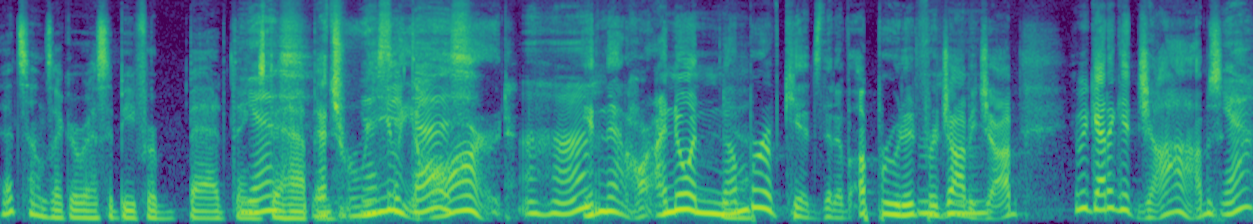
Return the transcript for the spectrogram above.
That sounds like a recipe for bad things to Yes. happen. That's Yes, it really does. hard. Uh-huh. Isn't that hard? I know a number of kids that have uprooted for a jobby job. We got to get jobs. Mm-hmm. Yeah.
